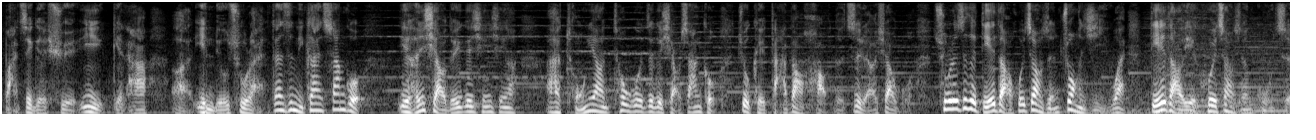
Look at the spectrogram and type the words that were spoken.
把这个血液给他啊引流出来。但是你看伤口。也很小的一个情形啊啊，同样透过这个小伤口就可以达到好的治疗效果。除了这个跌倒会造成撞击以外，跌倒也会造成骨折。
